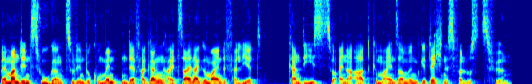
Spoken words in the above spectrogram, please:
Wenn man den Zugang zu den Dokumenten der Vergangenheit seiner Gemeinde verliert, kann dies zu einer Art gemeinsamen Gedächtnisverlusts führen.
